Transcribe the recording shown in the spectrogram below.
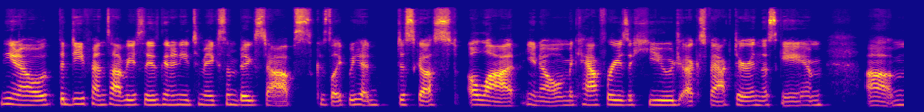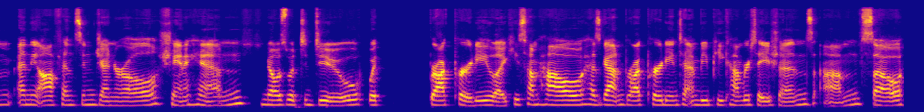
you know, the defense obviously is going to need to make some big stops because, like we had discussed a lot, you know, McCaffrey is a huge X factor in this game. Um, and the offense in general, Shanahan knows what to do with Brock Purdy. Like he somehow has gotten Brock Purdy into MVP conversations. Um, so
